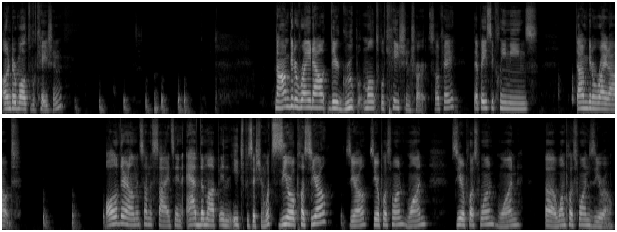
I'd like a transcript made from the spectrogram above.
under multiplication. Now I'm going to write out their group multiplication charts, okay? That basically means that I'm going to write out all of their elements on the sides and add them up in each position. What's 0 plus 0? 0. 0 plus 1? 1. 0 plus 1? 1. Uh, 1 plus 1? 0.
